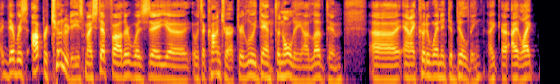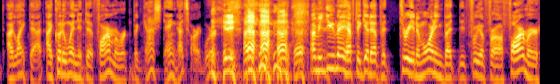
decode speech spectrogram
there was opportunities. My stepfather was a uh, was a contractor, Louis D'Antonoli. I loved him, uh, and I could have went into building. I I, I like I like that. I could have went into farmer work, but gosh dang, that's hard work. I mean, I mean, you may have to get up at three in the morning, but for for a farmer,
